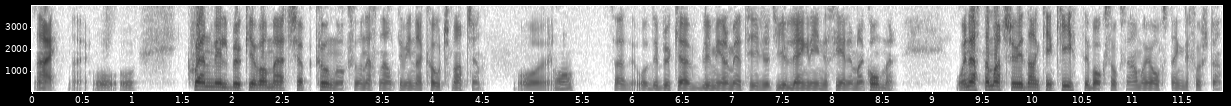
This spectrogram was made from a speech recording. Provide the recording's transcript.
Nej, nej. Och, och Quenneville brukar ju vara matchup-kung också och nästan alltid vinna coachmatchen. Och, Ja. så att, och det brukar bli mer och mer tydligt ju längre in i serien man kommer. Och i nästa match är ju Duncan Keith tillbaka också. Han var ju avstängd i första.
